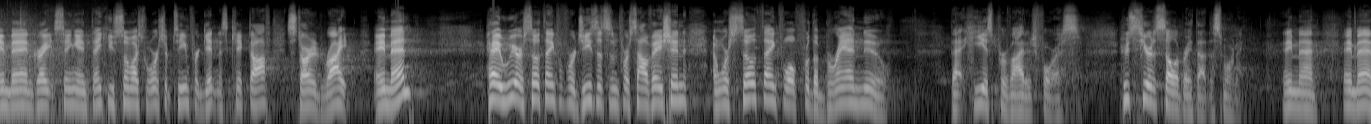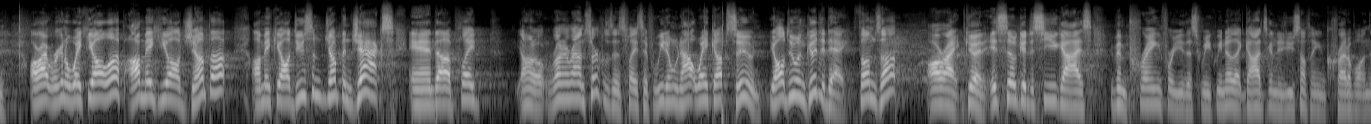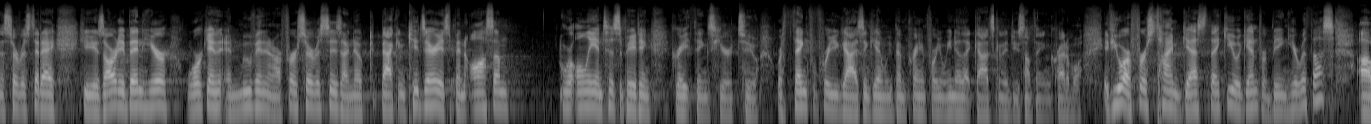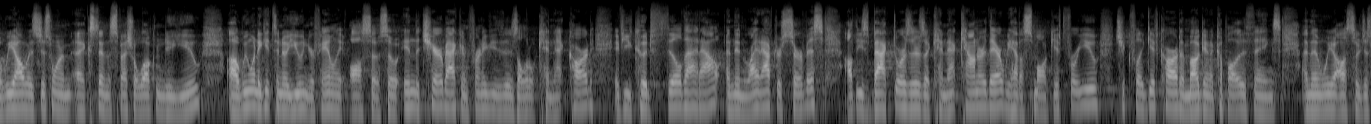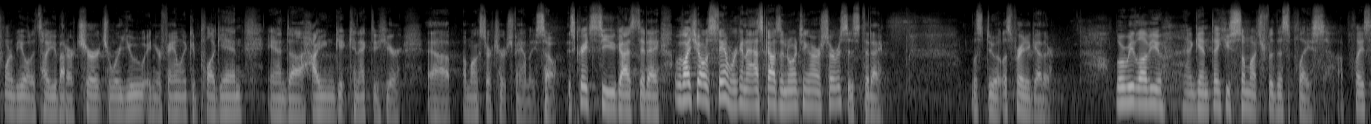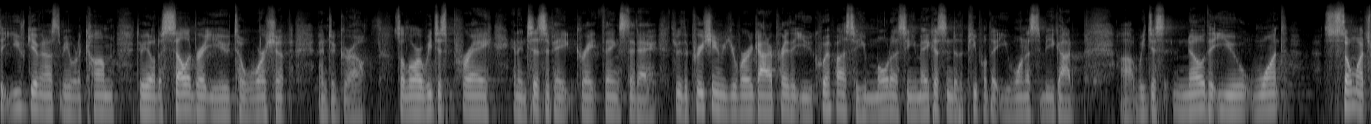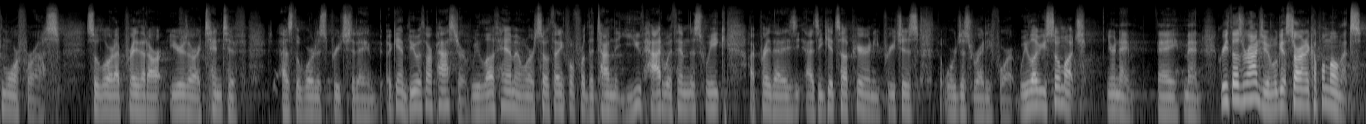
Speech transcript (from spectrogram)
Amen. Great singing. Thank you so much, worship team, for getting us kicked off. Started right. Amen. Hey, we are so thankful for Jesus and for salvation, and we're so thankful for the brand new that He has provided for us. Who's here to celebrate that this morning? Amen. Amen. All right, we're going to wake you all up. I'll make you all jump up. I'll make you all do some jumping jacks and uh, play I don't know, running around circles in this place if we do not wake up soon. Y'all doing good today? Thumbs up? All right, good. It's so good to see you guys. We've been praying for you this week. We know that God's going to do something incredible in this service today. He has already been here working and moving in our first services. I know back in kids area, it's been awesome. We're only anticipating great things here too. We're thankful for you guys. Again, we've been praying for you. We know that God's going to do something incredible. If you are a first time guest, thank you again for being here with us. Uh, we always just want to extend a special welcome to you. Uh, we want to get to know you and your family also. So, in the chair back in front of you, there's a little Connect card. If you could fill that out, and then right after service, out these back doors, there's a Connect counter there. We have a small gift for you Chick fil A gift card, a mug, and a couple other things. And then we also just want to be able to tell you about our church where you and your family could plug in and uh, how you can get connected here uh, amongst our church family. So it's great to see you guys today. I invite you all to stand. We're going to ask God's anointing on our services today. Let's do it. Let's pray together. Lord, we love you. And again, thank you so much for this place, a place that you've given us to be able to come, to be able to celebrate you, to worship, and to grow. So, Lord, we just pray and anticipate great things today. Through the preaching of your word, God, I pray that you equip us, that you mold us, and you make us into the people that you want us to be, God. Uh, we just know that you want so much more for us. So, Lord, I pray that our ears are attentive as the word is preached today. Again, be with our pastor. We love him and we're so thankful for the time that you've had with him this week. I pray that as as he gets up here and he preaches, that we're just ready for it. We love you so much. Your name, amen. Greet those around you and we'll get started in a couple moments.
